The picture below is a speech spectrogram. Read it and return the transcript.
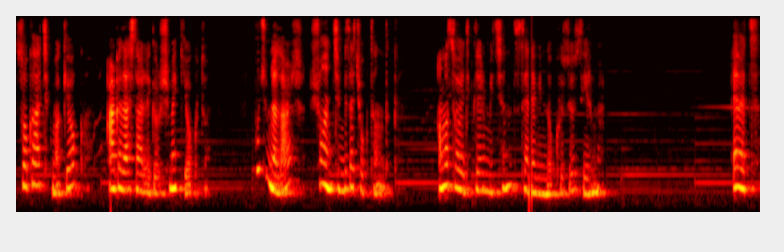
Sokağa çıkmak yok, arkadaşlarla görüşmek yoktu. Bu cümleler şu an için bize çok tanıdık. Ama söylediklerim için sene 1920. Evet,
